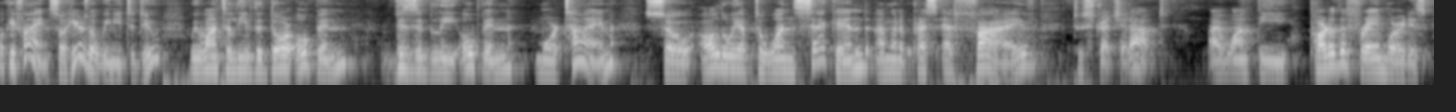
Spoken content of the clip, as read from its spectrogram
Okay, fine, so here's what we need to do. We want to leave the door open, visibly open, more time, so all the way up to one second, I'm going to press F5 to stretch it out. I want the part of the frame where it is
